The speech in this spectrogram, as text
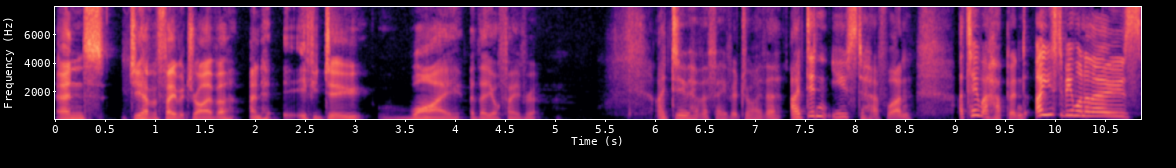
And do you have a favourite driver? And if you do, why are they your favourite? I do have a favourite driver. I didn't used to have one. I'll tell you what happened. I used to be one of those,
